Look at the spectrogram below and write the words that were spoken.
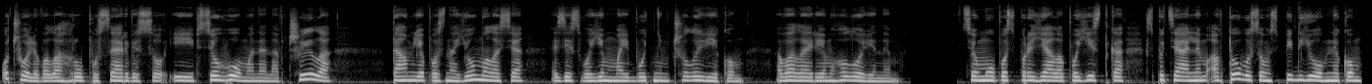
очолювала групу сервісу і всього мене навчила, там я познайомилася зі своїм майбутнім чоловіком Валерієм Головіним. Цьому посприяла поїздка спеціальним автобусом з підйомником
